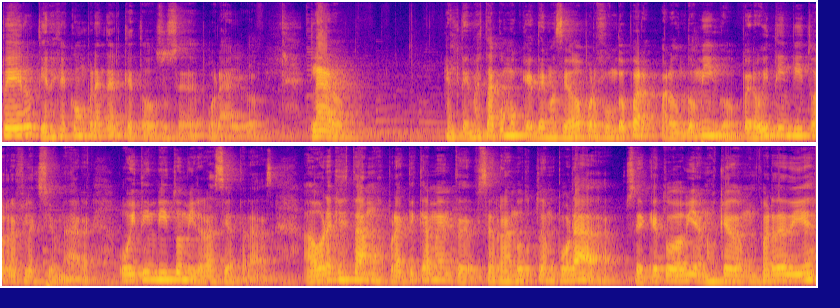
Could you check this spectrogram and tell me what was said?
pero tienes que comprender que todo sucede por algo. Claro, el tema está como que demasiado profundo para, para, un domingo, pero hoy te invito a reflexionar, hoy te invito a mirar hacia atrás. Ahora que estamos prácticamente cerrando tu temporada, sé que todavía nos quedan un par de días,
